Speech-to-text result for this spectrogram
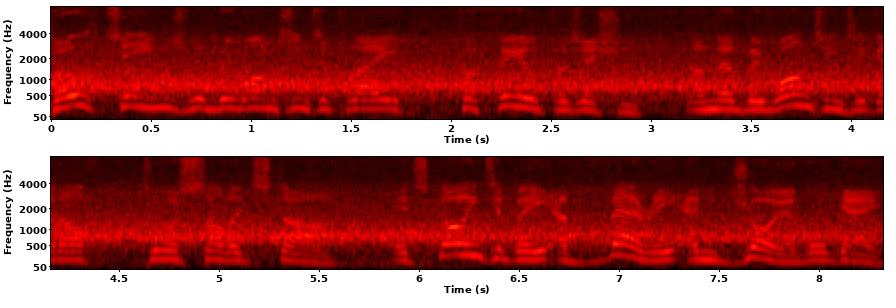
Both teams will be wanting to play for field position, and they'll be wanting to get off to a solid start. It's going to be a very enjoyable game.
